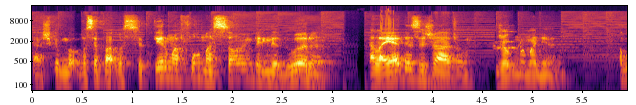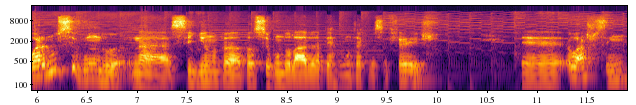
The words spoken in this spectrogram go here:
acho que você, você ter uma formação empreendedora, ela é desejável, de alguma maneira. Agora, no segundo, na, seguindo pra, pelo segundo lado da pergunta que você fez, é, eu acho sim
